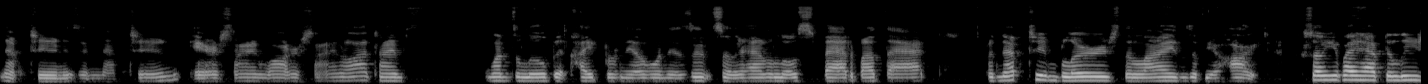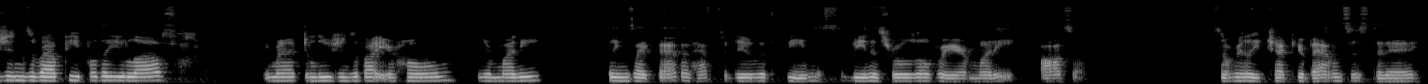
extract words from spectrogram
Neptune is in Neptune, air sign, water sign. A lot of times, one's a little bit hyper and the other one isn't, so they're having a little spat about that. But Neptune blurs the lines of your heart. So you might have delusions about people that you love, you might have delusions about your home, your money, things like that that have to do with Venus. Venus rules over your money also. So really check your balances today.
